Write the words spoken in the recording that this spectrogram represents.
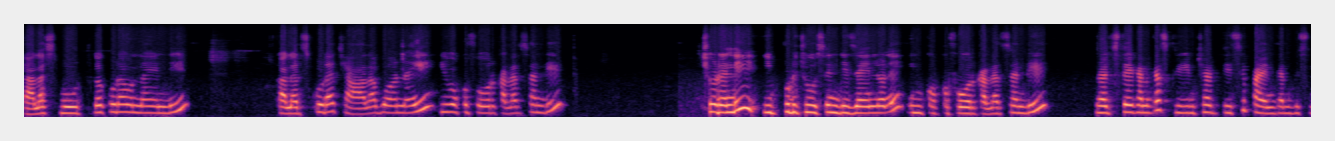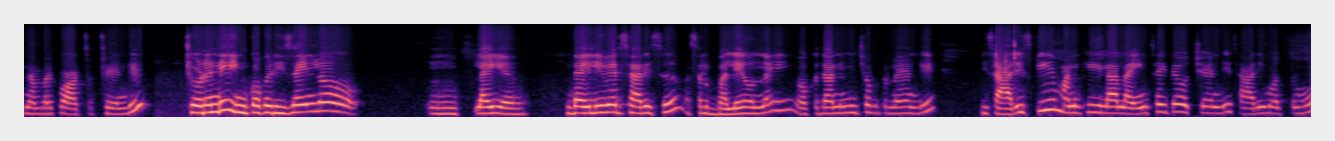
చాలా స్మూత్గా కూడా ఉన్నాయండి. కలర్స్ కూడా చాలా బాగున్నాయి. ఇవి ఒక ఫోర్ కలర్స్ అండి. చూడండి. ఇప్పుడు చూసిన డిజైన్లోనే ఇంకొక ఫోర్ కలర్స్ అండి. నచ్చితే కనుక స్క్రీన్ షాట్ తీసి పైన కనిపిస్తున్న నెంబర్కి వాట్సాప్ చేయండి. చూడండి ఇంకొక డిజైన్లో లై డైలీ వేర్ సారీస్ అసలు భలే ఉన్నాయి. ఒకదాని నుంచి ఒకటి ఉన్నాయండి. ఈ సారీస్కి మనకి ఇలా లైన్స్ అయితే వచ్చాయండి సారీ మొత్తము.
